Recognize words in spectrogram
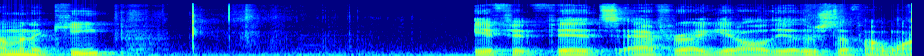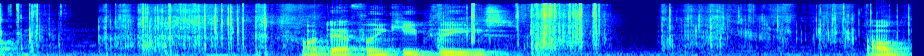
I'm gonna keep if it fits after I get all the other stuff I want. I'll definitely keep these. I'll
